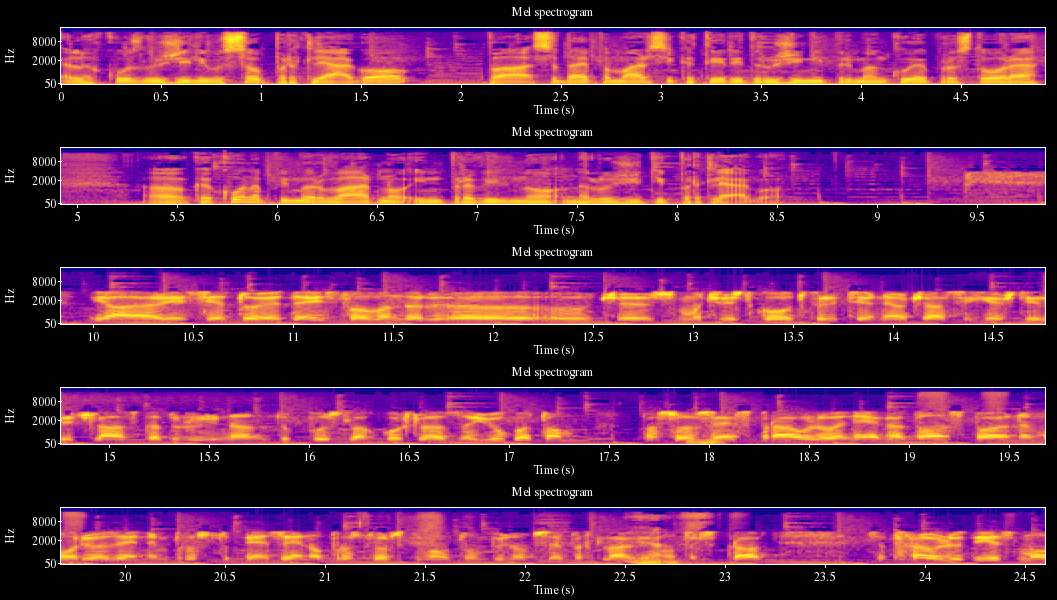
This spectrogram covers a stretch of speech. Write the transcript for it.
lahko zložili vso prtljago, pa sedaj pa marsikateri družini primankuje prostora. Kako naprimer varno in pravilno naložiti prtljago? Ja, res je, to je dejstvo, vendar eh, če smo čisto odkriti, ne včasih je štiričlanska družina na dopust lahko šla za jugotom, pa so vse spravili v njega, danes pa ne morejo z enim prostor, z enoprostorskim avtomobilom vse prtlagi ja. noter spraviti. Se pravi, ljudje smo,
